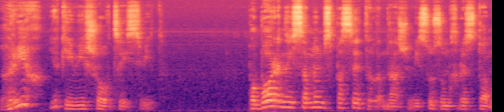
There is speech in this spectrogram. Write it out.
Гріх, який війшов в цей світ, поборений самим Спасителем нашим Ісусом Христом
